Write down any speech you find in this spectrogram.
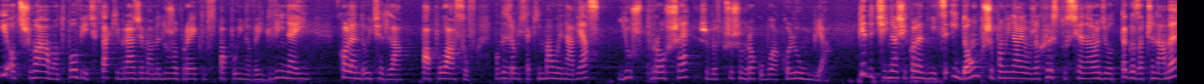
I otrzymałam odpowiedź, w takim razie mamy dużo projektów z Papui Nowej Gwinei, kolędujcie dla Papuasów. Mogę zrobić taki mały nawias? Już proszę, żeby w przyszłym roku była Kolumbia. Kiedy ci nasi kolędnicy idą, przypominają, że Chrystus się narodził, od tego zaczynamy,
